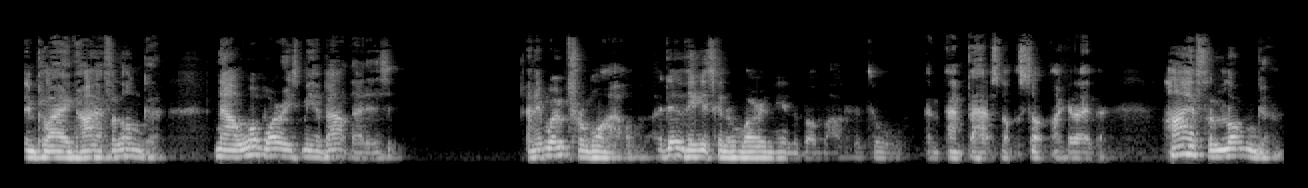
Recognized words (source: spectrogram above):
implying higher for longer. Now, what worries me about that is, and it won't for a while, I don't think it's going to worry me in the bond market at all, and, and perhaps not the stock market either. Higher for longer,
